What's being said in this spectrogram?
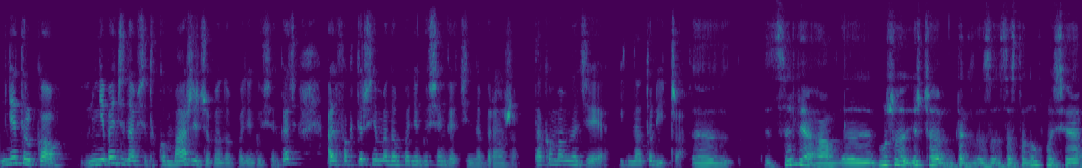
nie tylko, nie będzie nam się tylko marzyć, że będą po niego sięgać, ale faktycznie będą po niego sięgać inne branże. Taką mam nadzieję i na to liczę. E, Sylwia, a e, może jeszcze tak zastanówmy się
